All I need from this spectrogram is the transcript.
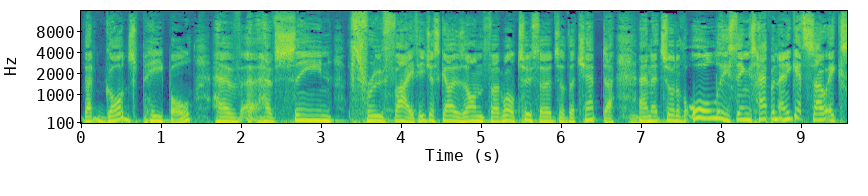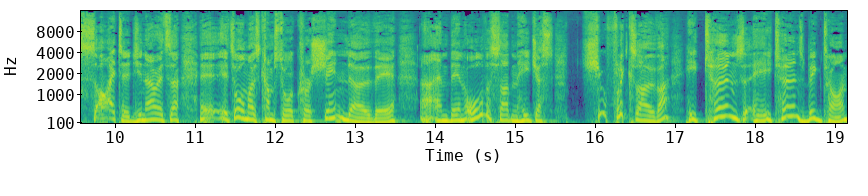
that God's people have uh, have seen through faith. He just goes on for well two thirds of the chapter, mm. and it's sort of all these things happen, and he gets so excited. You know, it's a, it's almost comes to a crescendo there, uh, and then all of a sudden he just flicks over. He turns, he turns big time,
